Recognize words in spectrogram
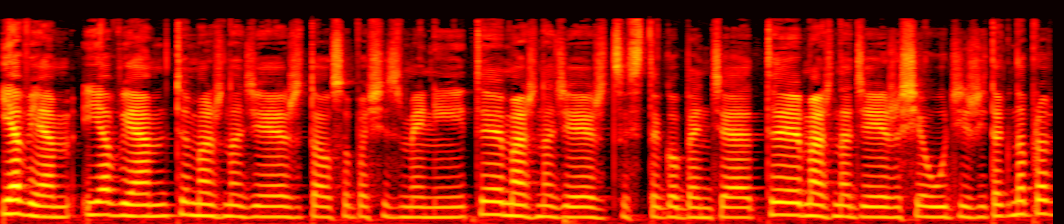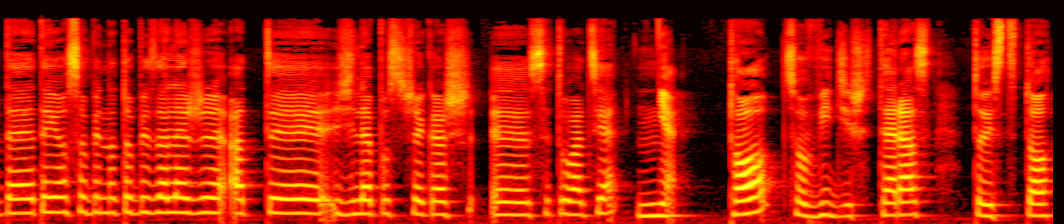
ja wiem, ja wiem, ty masz nadzieję, że ta osoba się zmieni, ty masz nadzieję, że coś z tego będzie, ty masz nadzieję, że się łudzisz i tak naprawdę tej osobie na tobie zależy, a ty źle postrzegasz y, sytuację. Nie. To, co widzisz teraz, to jest to,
